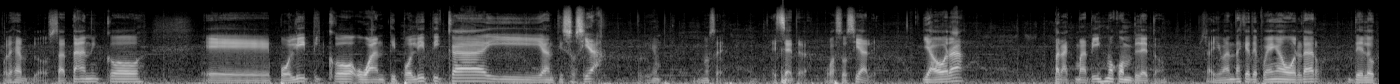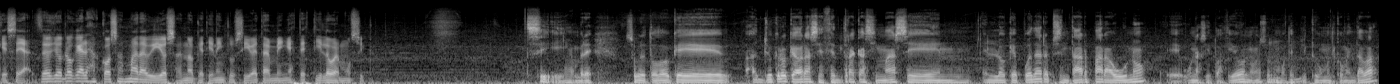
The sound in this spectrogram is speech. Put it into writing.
por ejemplo, satánicos, eh, político o antipolítica y antisociedad, por ejemplo, no sé, etcétera, o asociales. Y ahora, pragmatismo completo. O sea, hay bandas que te pueden abordar de lo que sea. Entonces, yo creo que las cosas maravillosas, ¿no? Que tiene inclusive también este estilo de música. Sí, hombre, sobre todo que ah, yo creo que ahora se centra casi más en, lo que pueda representar para uno eh, una situación, ¿no? Eso como, te, como te comentaba,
